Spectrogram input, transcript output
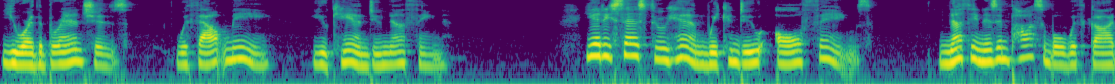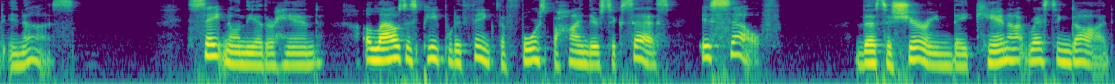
you are the branches. Without me, you can do nothing. Yet he says through him we can do all things. Nothing is impossible with God in us. Satan, on the other hand, allows his people to think the force behind their success is self thus assuring they cannot rest in God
